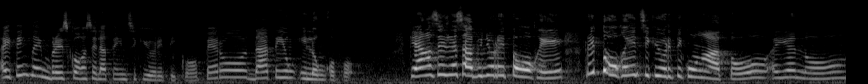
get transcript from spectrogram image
I think na-embrace ko kasi lahat ng insecurity ko. Pero dati yung ilong ko po. Kaya nga sinasabi nyo ritoke, ritoke, insecurity ko nga to. Ayan o.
